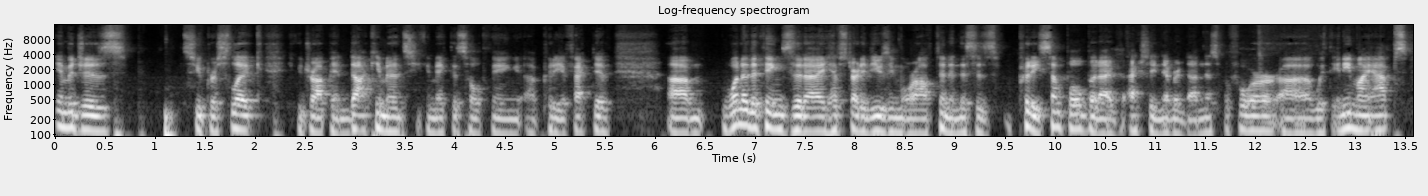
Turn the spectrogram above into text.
images, super slick. You can drop in documents. You can make this whole thing uh, pretty effective. Um, one of the things that I have started using more often, and this is pretty simple, but I've actually never done this before uh, with any of my apps,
